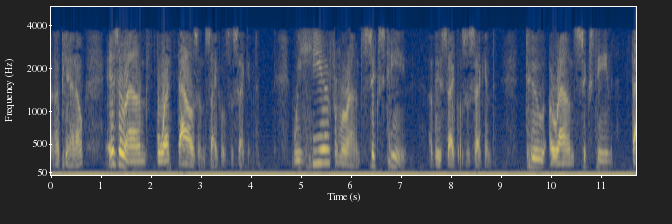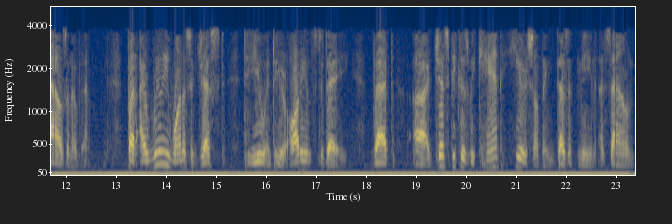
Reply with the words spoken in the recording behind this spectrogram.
a piano is around 4,000 cycles a second. We hear from around 16 of these cycles a second to around 16,000 of them. But I really want to suggest to you and to your audience today that uh, just because we can't hear something doesn't mean a sound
